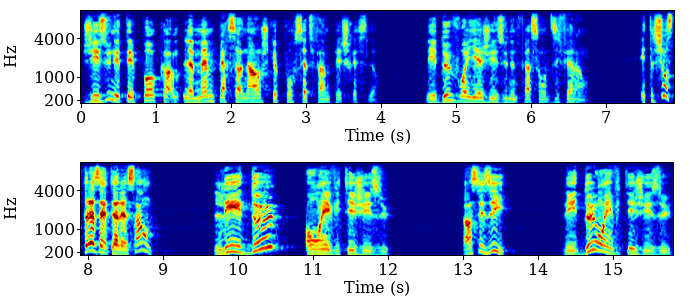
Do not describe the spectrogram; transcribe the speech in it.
Jésus n'était pas comme le même personnage que pour cette femme pécheresse-là. Les deux voyaient Jésus d'une façon différente. Et une chose très intéressante, les deux ont invité Jésus. Pensez-y. Les deux ont invité Jésus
